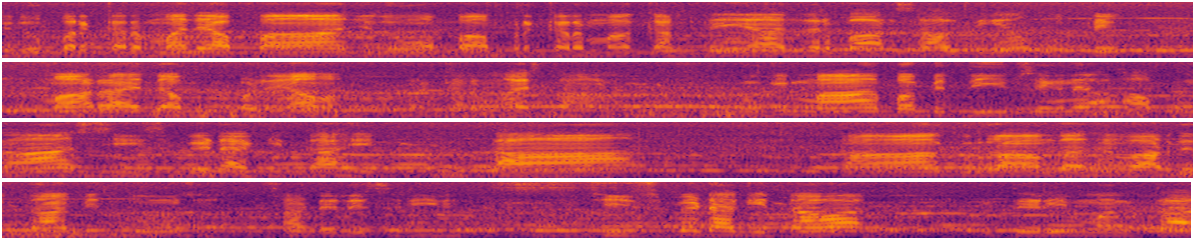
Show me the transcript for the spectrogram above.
ਜਦੋਂ ਪਰਿਕਰਮਾ ਦੇ ਆਪਾਂ, ਜਦੋਂ ਆਪਾਂ ਪਰਿਕਰਮਾ ਕਰਦੇ ਆ ਦਰਬਾਰ ਸਾਹਿਬ ਦੀਆਂ ਉੱਤੇ ਮਹਾਰਾਜ ਦਾ ਬਣਿਆ ਵਾ ਪਰਿਕਰਮਾ ਸਥਾਨ। ਕਿਉਂਕਿ ਮਾਂ ਬਾਬੇ ਦੀਪ ਸਿੰਘ ਨੇ ਆਪਣਾ ਸੀਸ ਭੇਟਾ ਕੀਤਾ ਸੀ। ਤਾਂ ਤਾਂ ਗੁਰੂ ਰਾਮਦਾਸ ਨੇ ਵਾਰ ਦਿੱਤਾ ਵੀ ਤੂੰ ਸਾਡੇ ਦੇ ਸਰੀਰ ਸੀਸ ਭੇਟਾ ਕੀਤਾ ਵਾ ਤੇਰੀ ਮੰਨਤਾ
